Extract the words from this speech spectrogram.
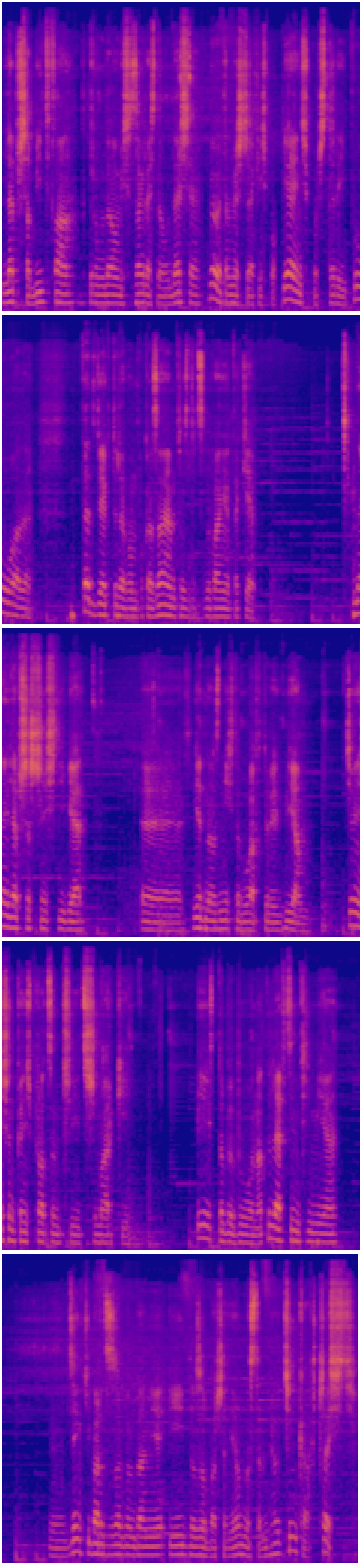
lepsza bitwa, którą udało mi się zagrać na Udesie. Były tam jeszcze jakieś po 5, po 4,5, ale te dwie, które wam pokazałem, to zdecydowanie takie najlepsze szczęśliwie. E, Jedna z nich to była, w której wbijam 95%, czyli 3 marki. I to by było na tyle w tym filmie. E, Dzięki bardzo za oglądanie i do zobaczenia w następnych odcinkach. Cześć!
